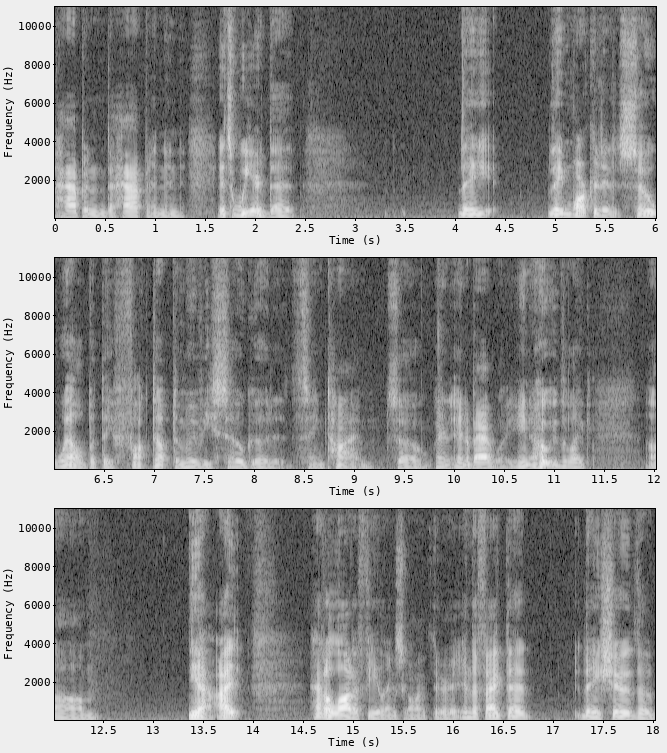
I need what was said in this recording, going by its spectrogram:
happened to happen, and it's weird that they they marketed it so well, but they fucked up the movie so good at the same time. So, in, in a bad way, you know, like, um, yeah, I had a lot of feelings going through it, and the fact that they show the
